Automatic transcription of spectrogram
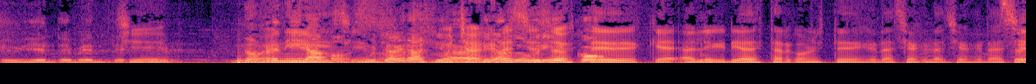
Evidentemente. Sí. Nos retiramos. Muchas gracias, Muchas Gerardo gracias a ustedes. Qué alegría de estar con ustedes. Gracias, gracias, gracias.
